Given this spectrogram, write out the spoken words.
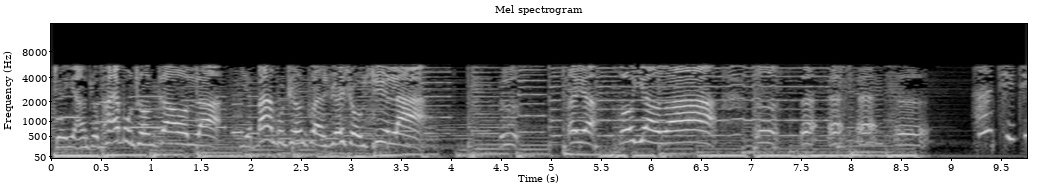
这样就拍不成照了，也办不成转学手续了。呃，哎呀，好痒啊！呃呃呃呃呃，啊，琪琪，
